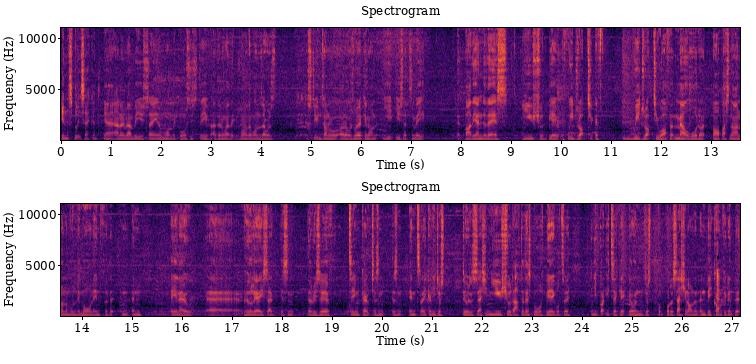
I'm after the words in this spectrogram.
in a split second. Yeah, and I remember you saying on one of the courses, Steve, I don't know whether it was one of the ones I was a student on or, I was working on, you, you said to me, "Uh, by the end of this, you should be able, if we dropped you, if we dropped you off at Melwood at half past nine on a Monday morning for the, and, and you know, uh, said, isn't the reserve team coach isn't, isn't in today, can you just do as a session? You should, after this course, be able to, and you've got your ticket, go and just put, put a session on and, and be confident that,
